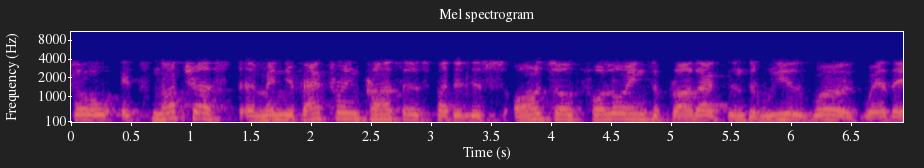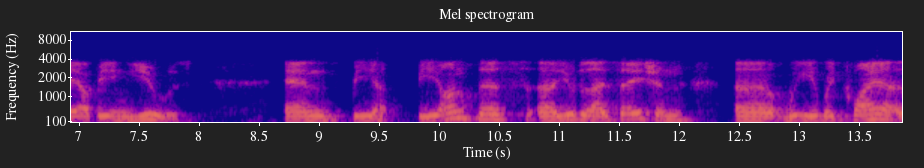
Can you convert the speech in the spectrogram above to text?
So it's not just a manufacturing process, but it is also following the product in the real world where they are being used. And be, Beyond this uh, utilization, uh, we require a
